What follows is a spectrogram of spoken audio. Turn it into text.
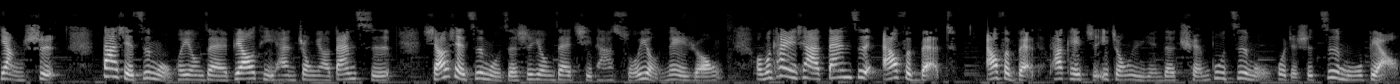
样式。大写字母会用在标题和重要单词，小写字母则是用在其他所有内容。我们看一下单字 alphabet。Alphabet 它可以指一种语言的全部字母或者是字母表。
